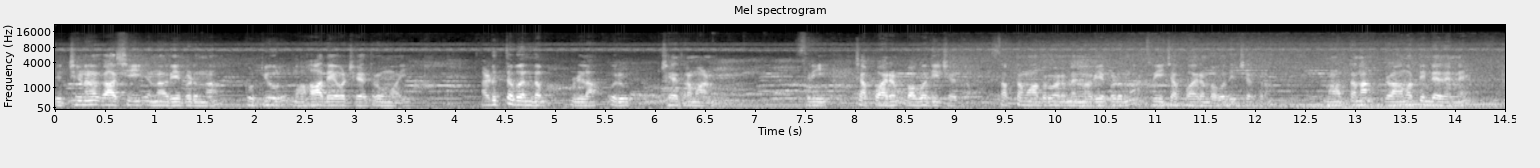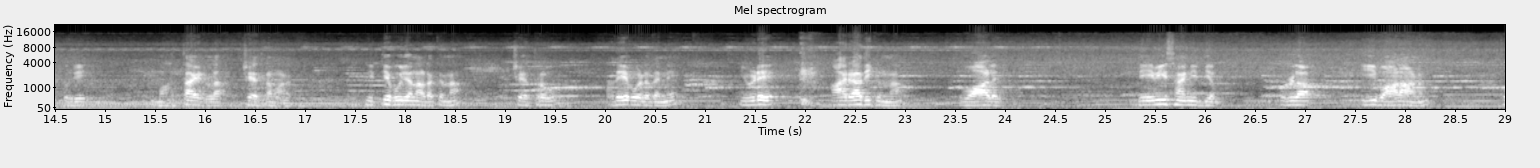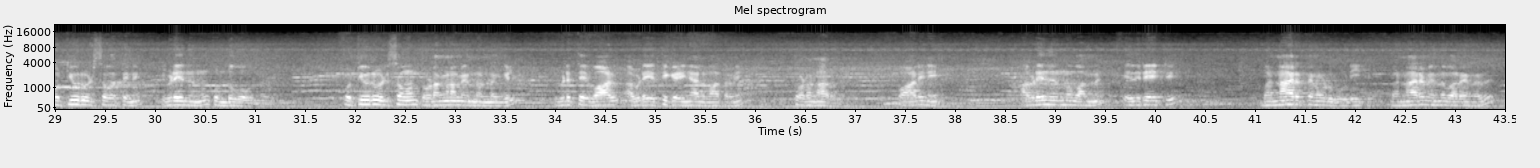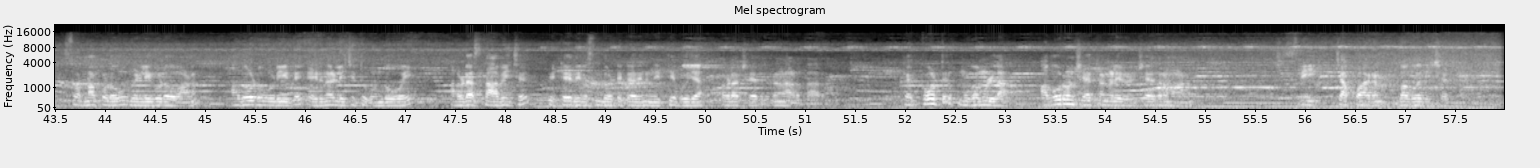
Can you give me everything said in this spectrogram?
ദക്ഷിണകാശി എന്നറിയപ്പെടുന്ന കൊട്ടിയൂർ മഹാദേവ ക്ഷേത്രവുമായി അടുത്ത ബന്ധം ഉള്ള ഒരു ക്ഷേത്രമാണ് ശ്രീ ചപ്പാരം ഭഗവതി ക്ഷേത്രം. സപ്തമാതൃവരം എന്നറിയപ്പെടുന്ന ശ്രീ ചപ്പാരം ഭഗവതി ക്ഷേത്രം മണത്തണ ഗ്രാമത്തിന്റെ തന്നെ ഒരു മഹത്തായിട്ടുള്ള ക്ഷേത്രമാണ്. നിത്യപൂജ നടക്കുന്ന ക്ഷേത്രവും അതേപോലെ തന്നെ ഇവിടെ ആരാധിക്കുന്ന വാൾ ദേവീ സാന്നിധ്യം ഉള്ള ഈ വാളാണ് കൊട്ടിയൂർ ഉത്സവത്തിന് ഇവിടെ നിന്നും കൊണ്ടുപോകുന്നത്. കൊട്ടിയൂർ ഉത്സവം തുടങ്ങണമെന്നുണ്ടെങ്കിൽ ഇവിടുത്തെ വാൾ അവിടെ എത്തിക്കഴിഞ്ഞാൽ മാത്രമേ തുടങ്ങാറുള്ളൂ. വാളിനെ അവിടെ നിന്ന് വന്ന് എതിരേറ്റ് ഭണ്ണാരത്തിനോട് കൂടിയിട്ട് ഭണ്ണാരം എന്ന് പറയുന്നത് സ്വർണക്കുടവും വെള്ളിക്കുടവുമാണ്. അതോട് കൂടിയിട്ട് എഴുന്നള്ളിച്ചിട്ട് കൊണ്ടുപോയി അവിടെ സ്ഥാപിച്ച് പിറ്റേ ദിവസം തൊട്ടിട്ട് അതിന് നിത്യപൂജ അവിടെ ക്ഷേത്രത്തിൽ നടത്താറുണ്ട്. തെക്കോട്ട് മുഖമുള്ള അപൂർവം ക്ഷേത്രങ്ങളിൽ ഒരു ക്ഷേത്രമാണ് ശ്രീ ചപ്പാരം ഭഗവതി ക്ഷേത്രം.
